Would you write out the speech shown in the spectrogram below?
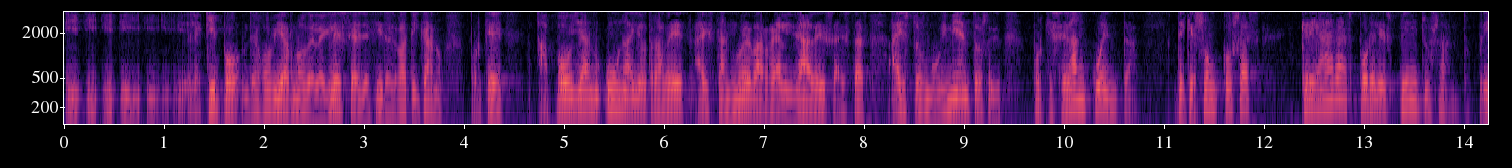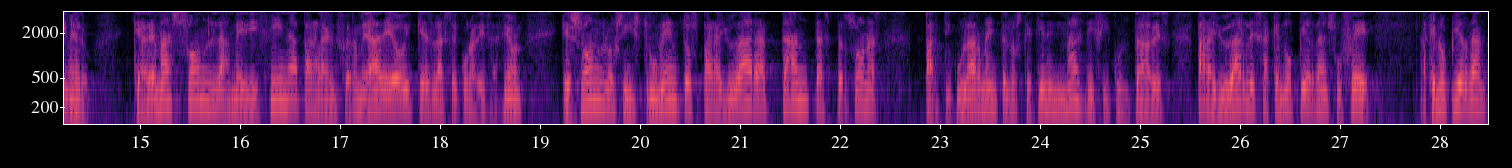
y, el equipo de gobierno de la Iglesia, es decir, el Vaticano, porque apoyan una y otra vez a estas nuevas realidades, a, estos movimientos, porque se dan cuenta de que son cosas creadas por el Espíritu Santo, primero, que además son la medicina para la enfermedad de hoy, que es la secularización, que son los instrumentos para ayudar a tantas personas particularmente los que tienen más dificultades, para ayudarles a que no pierdan su fe, a que no pierdan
